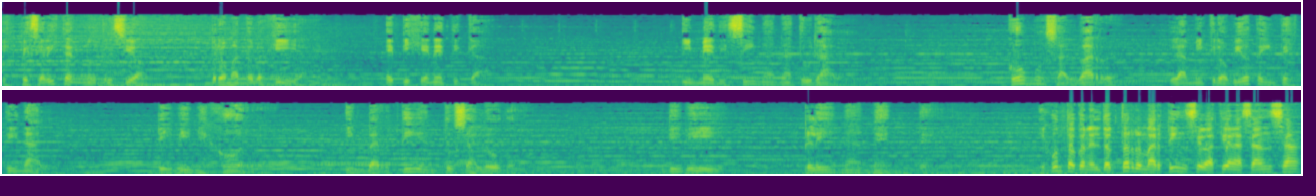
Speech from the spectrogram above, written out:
especialista en nutrición, bromatología, epigenética y medicina natural. ¿Cómo salvar la microbiota intestinal? Viví mejor. Invertí en tu salud. Viví plenamente. Y junto con el doctor Martín Sebastián Azanza,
